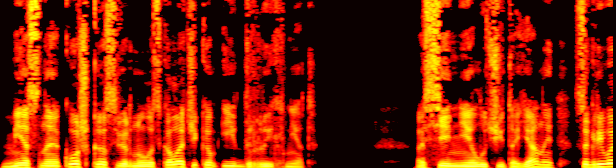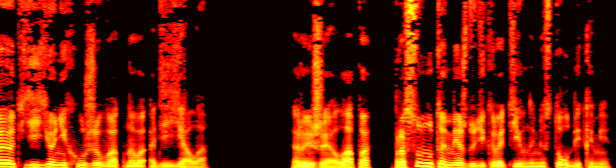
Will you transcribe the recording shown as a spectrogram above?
Местная кошка свернулась калачиком и дрыхнет. Осенние лучи Таяны согревают ее не хуже ватного одеяла. Рыжая лапа просунута между декоративными столбиками.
